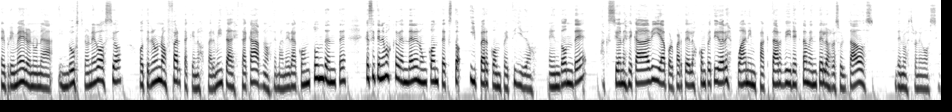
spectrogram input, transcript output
el primero en una industria o negocio, o tener una oferta que nos permita destacarnos de manera contundente, que si tenemos que vender en un contexto hipercompetido, en donde acciones de cada día por parte de los competidores puedan impactar directamente los resultados de nuestro negocio.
